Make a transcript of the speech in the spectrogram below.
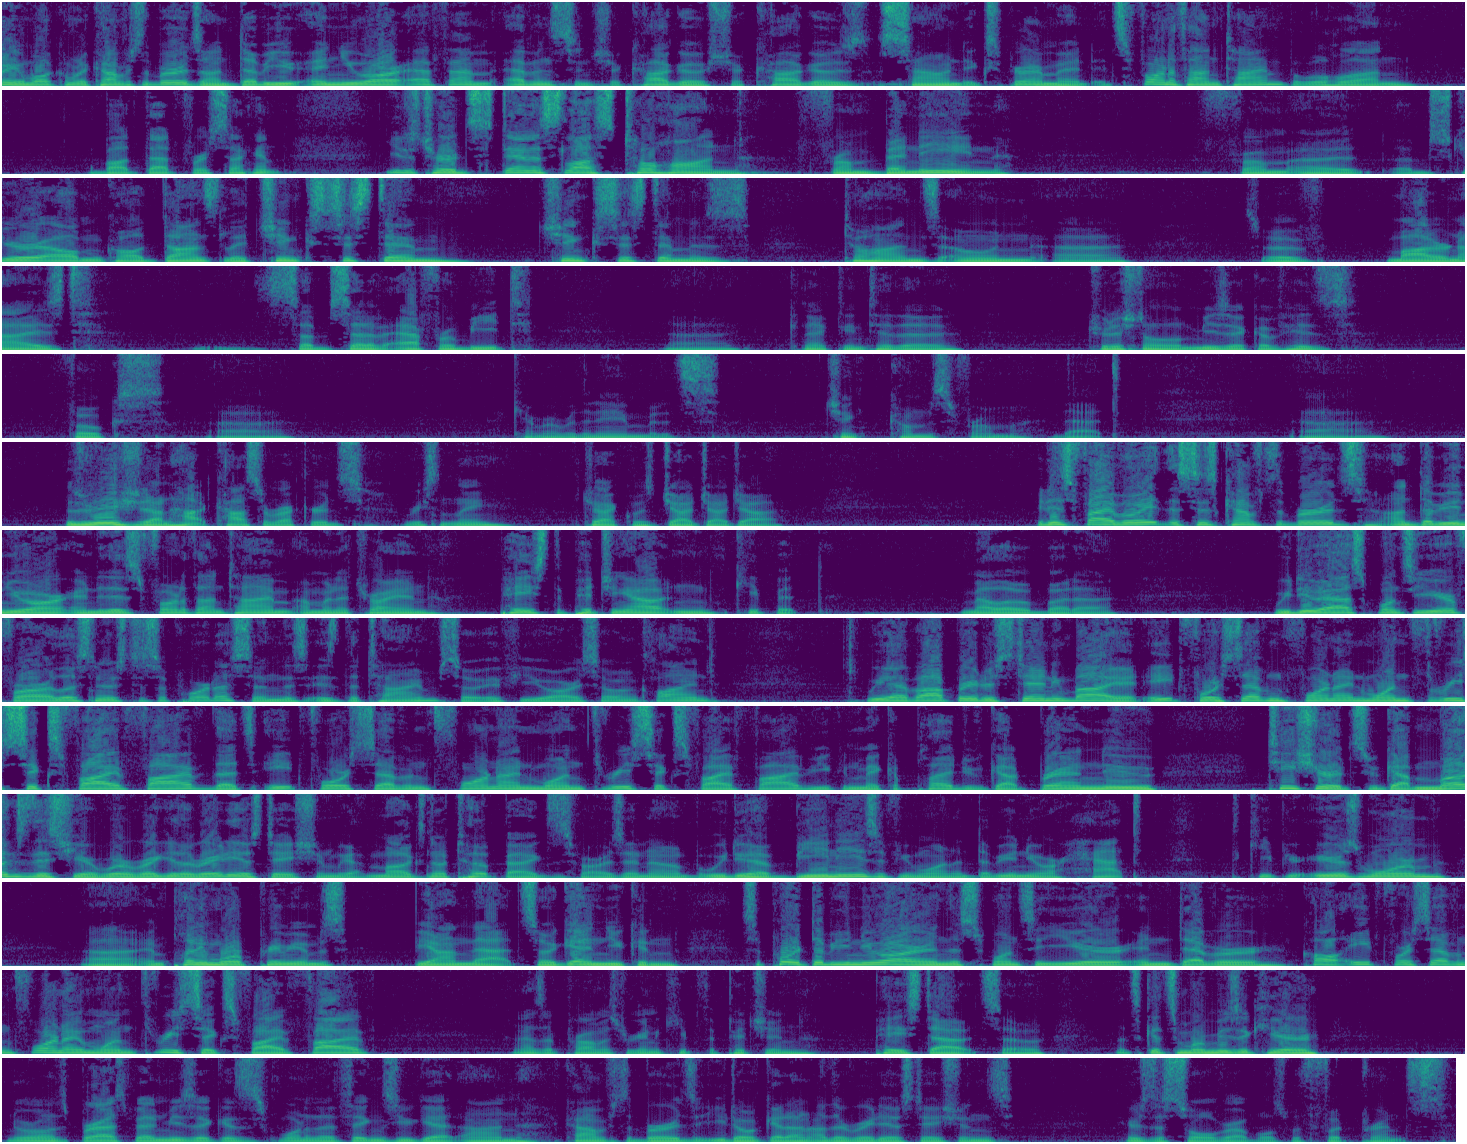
morning. Welcome to Conference of the Birds on WNUR FM, Evanston, Chicago, Chicago's sound experiment. It's phonathon time, but we'll hold on about that for a second. You just heard Stanislas Tohon from Benin from an obscure album called Dans le Tchink System. Tchink System is Tohon's own uh, sort of modernized subset of Afrobeat, uh, connecting to the traditional music of his folks. Uh, I can't remember the name, but it's Tchink comes from that. Uh, it was reissued on Hot Casa Records recently. The track was Ja Ja Ja. It is 508. This is Conference of the Birds on WNUR, and it is phonathon time. I'm going to try and pace the pitching out and keep it mellow, but uh, we do ask once a year for our listeners to support us, and this is the time. So if you are so inclined, we have operators standing by at 847 491 3655. That's 847 491 3655. You can make a pledge. We've got brand new t shirts. We've got mugs this year. We're a regular radio station. we got mugs, no tote bags as far as I know, but we do have beanies if you want a WNUR hat to keep your ears warm, uh, and plenty more premiums beyond that. So again, you can support WNR in this once a year endeavor. Call 847 491 3655. And as I promised, we're going to keep the pitching paced out. So let's get some more music here. New Orleans brass band music is one of the things you get on Conference of Birds that you don't get on other radio stations. Here's the Soul Rebels with Footprints.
